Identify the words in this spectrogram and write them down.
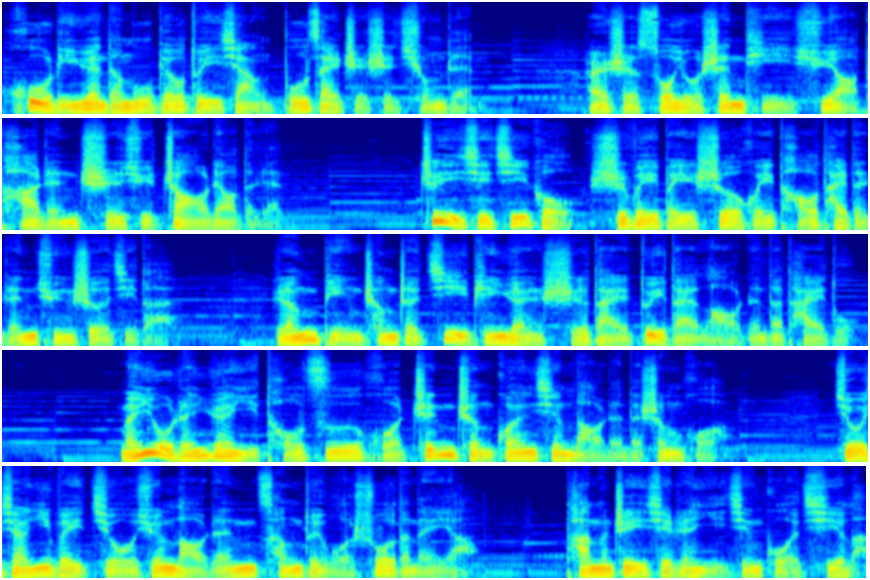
护理院的目标对象不再只是穷人，而是所有身体需要他人持续照料的人。这些机构是为被社会淘汰的人群设计的，仍秉承着济贫院时代对待老人的态度。没有人愿意投资或真正关心老人的生活，就像一位九旬老人曾对我说的那样：“他们这些人已经过期了。”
